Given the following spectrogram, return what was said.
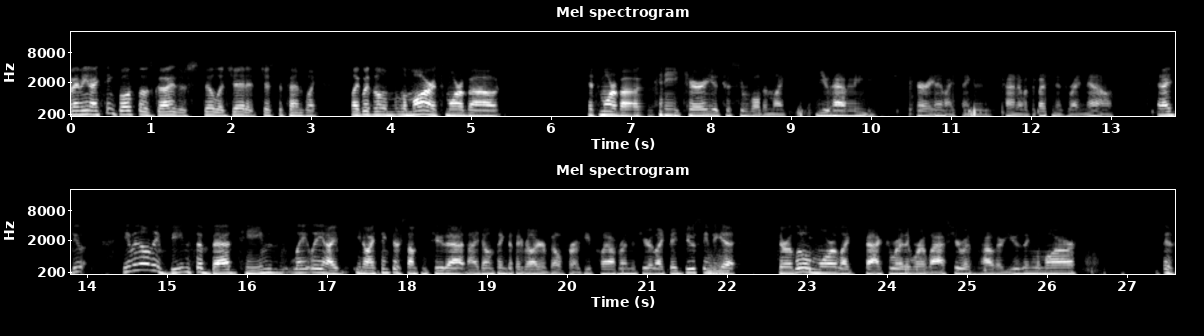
But I mean, I think both those guys are still legit. It just depends. Like, like with Lamar, it's more about, it's more about can he carry you to a Super Bowl than like you having to carry him. I think is kind of what the question is right now. And I do, even though they've beaten some bad teams lately, and I, you know, I think there's something to that. And I don't think that they really are built for a deep playoff run this year. Like they do seem Mhm. to get, they're a little more like back to where they were last year with how they're using Lamar. It's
